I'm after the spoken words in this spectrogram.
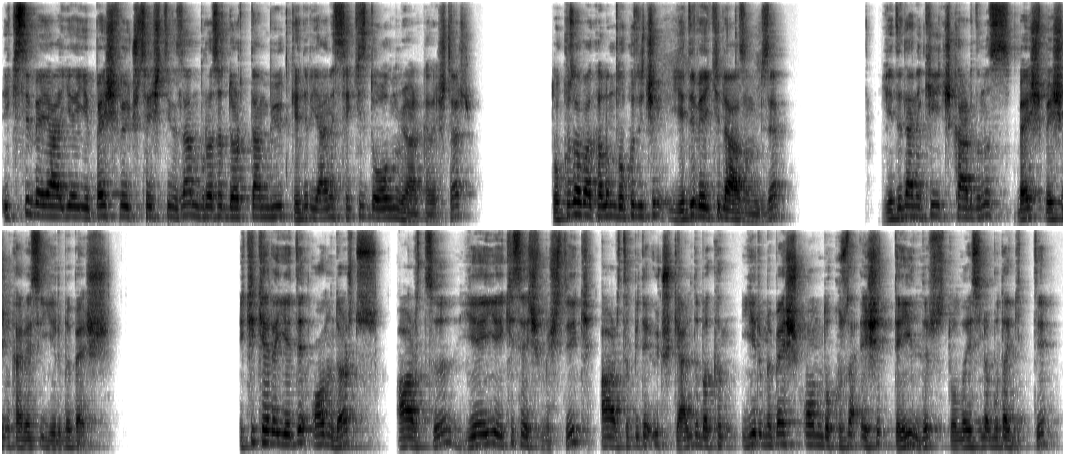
X'i veya y'yi 5 ve 3 seçtiğiniz zaman burası 4'ten büyük gelir. Yani 8 de olmuyor arkadaşlar. 9'a bakalım. 9 için 7 ve 2 lazım bize. 7'den 2'yi çıkardınız. 5, 5'in karesi 25. 2 kere 7 14 artı y'yi 2 seçmiştik. Artı bir de 3 geldi. Bakın 25 19'a eşit değildir. Dolayısıyla bu da gitti.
